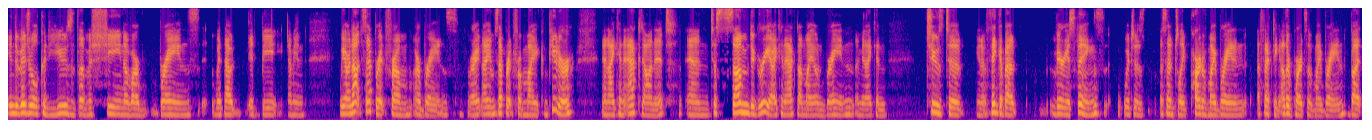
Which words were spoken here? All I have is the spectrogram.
individual could use the machine of our brains without it being. I mean, we are not separate from our brains, right? I am separate from my computer, and I can act on it, and to some degree, I can act on my own brain. I mean, I can choose to you know think about various things which is essentially part of my brain affecting other parts of my brain but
